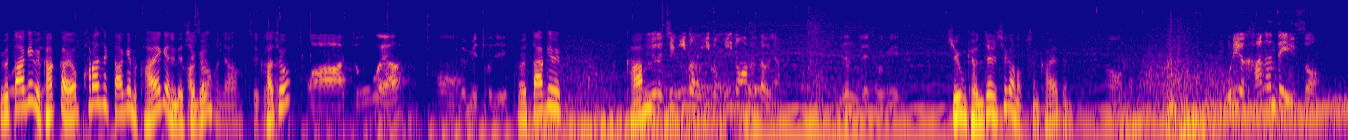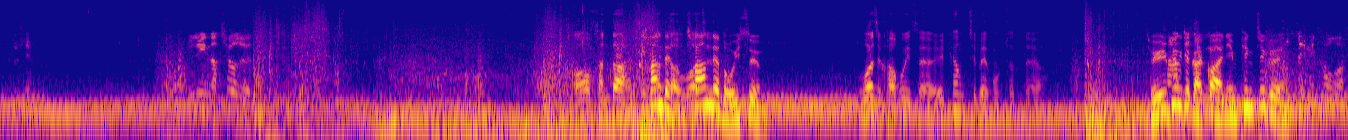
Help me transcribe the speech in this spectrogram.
이거 따개비 갈까요? 파란색 따개비 가야겠는데 가죠, 지금? 그냥. 지금. 가죠? 와, 저거야? 어 몇 미터지? 어, 따개비 감? 여기서 지금 이동 이동 이동합시다 그냥 있는데 저기. 지금 견제할 시간 없음 가야 돼. 어 우리가 가는 데 있어 조심 윤진이 나 채워줘야 돼 어, 간다. 한팀 차한 대, 간다. 차 한 우아즈. 대도 있음. 우아즈 가고 있어요. 1평집에 멈췄어요. 저 1평집 갈 거 아님 ping 찍은 선생님이 타고 갔어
